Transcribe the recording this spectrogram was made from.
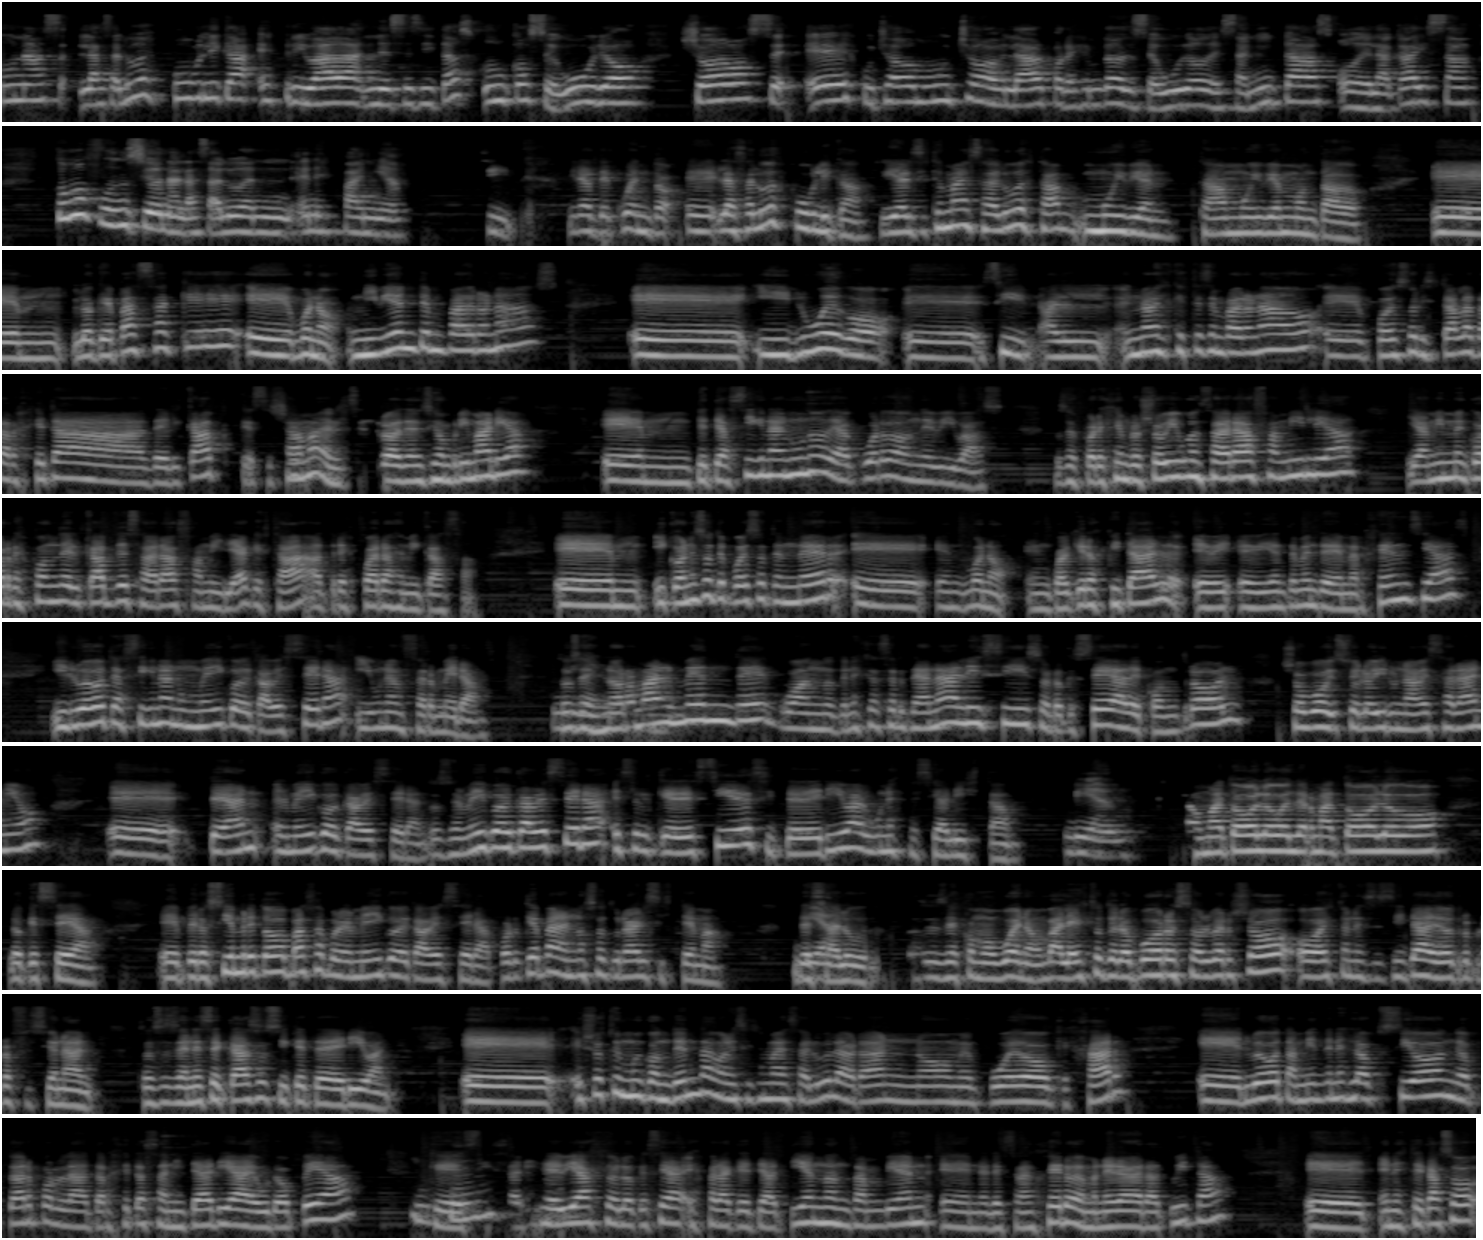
¿La salud es pública, es privada? ¿Necesitas un coseguro? Yo he escuchado mucho hablar, por ejemplo, del seguro de Sanitas o de la Caixa. ¿Cómo funciona la salud en, España? Sí, mira, te cuento. Eh, la salud es pública y el sistema de salud está muy bien, está muy bien montado. Em, lo que pasa que, eh, bueno, ni bien te empadronás, eh, y luego, eh, sí, una vez que estés empadronado, eh, puedes solicitar la tarjeta del CAP, que se llama, el Centro de Atención Primaria, em, que te asignan uno de acuerdo a donde vivas. Entonces, por ejemplo, yo vivo en Sagrada Familia y a mí me corresponde el CAP de Sagrada Familia, que está a tres cuadras de mi casa. Em, y con eso te puedes atender, en, bueno, en cualquier hospital, evidentemente de emergencias, y luego te asignan un médico de cabecera y una enfermera. Entonces, normalmente cuando tenés que hacerte análisis o lo que sea de control, yo voy, suelo ir una vez al año, eh, te dan el médico de cabecera. Entonces, el médico de cabecera es el que decide si te deriva algún especialista. Bien. El traumatólogo, el dermatólogo, lo que sea. Eh, pero siempre todo pasa por el médico de cabecera. ¿Por qué? Para no saturar el sistema de salud. Entonces es como, bueno, vale, esto te lo puedo resolver yo o esto necesita de otro profesional. Entonces en ese caso sí que te derivan. Eh, yo estoy muy contenta con el sistema de salud, la verdad no me puedo quejar. Eh, luego también tenés la opción de optar por la tarjeta sanitaria europea, que si salís de viaje o lo que sea, es para que te atiendan también en el extranjero de manera gratuita. Eh, en este caso,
